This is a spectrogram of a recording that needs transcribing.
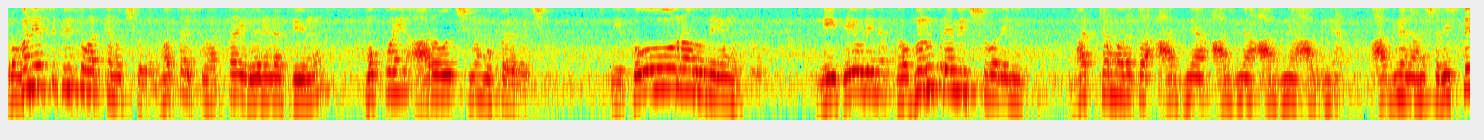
ప్రభనేసు క్రీస్తు వాక్యం చూడండి. మొత్తం స్వార్థ ఇరవై రెండు అధ్యాయము ముప్పై ఆరో వచ్చిన ముప్పై ఏడు వచ్చిన నీ పూర్ణ హృదయముతో నీ దేవుడైన ప్రభును ప్రేమించుకోవాలని మొట్టమొదట ఆజ్ఞ ఆజ్ఞ ఆజ్ఞ ఆజ్ఞ ఆజ్ఞను అనుసరిస్తే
